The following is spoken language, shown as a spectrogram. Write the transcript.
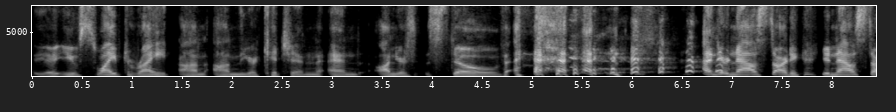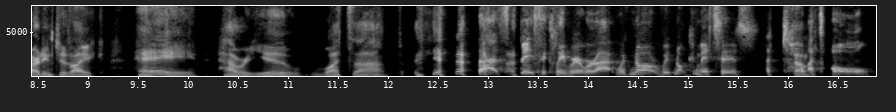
you, you've swiped right on on your kitchen and on your stove, and you're now starting. You're now starting to like, hey, how are you? What's up? you, know? That's basically where we're at. We've not we've not committed at, No. at all.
